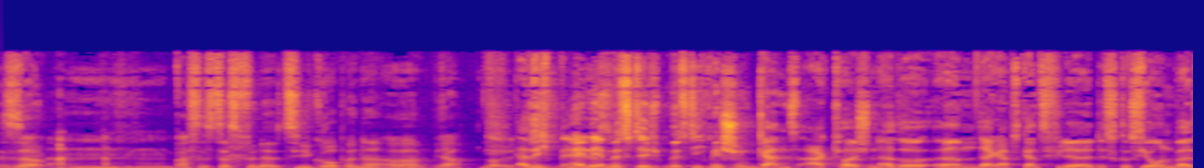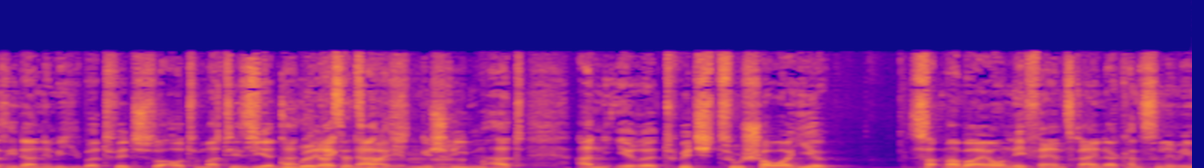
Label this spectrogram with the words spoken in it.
so, mm, was ist das für eine Zielgruppe, ne? Aber ja, Leute. Also ich, äh, der müsste, müsste ich mich schon ganz arg täuschen. Also ähm, da gab es ganz viele Diskussionen, weil sie dann nämlich über Twitch so automatisiert google eben, geschrieben hat an ihre Twitch-Zuschauer. Hier, sag mal bei OnlyFans rein, da kannst du nämlich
